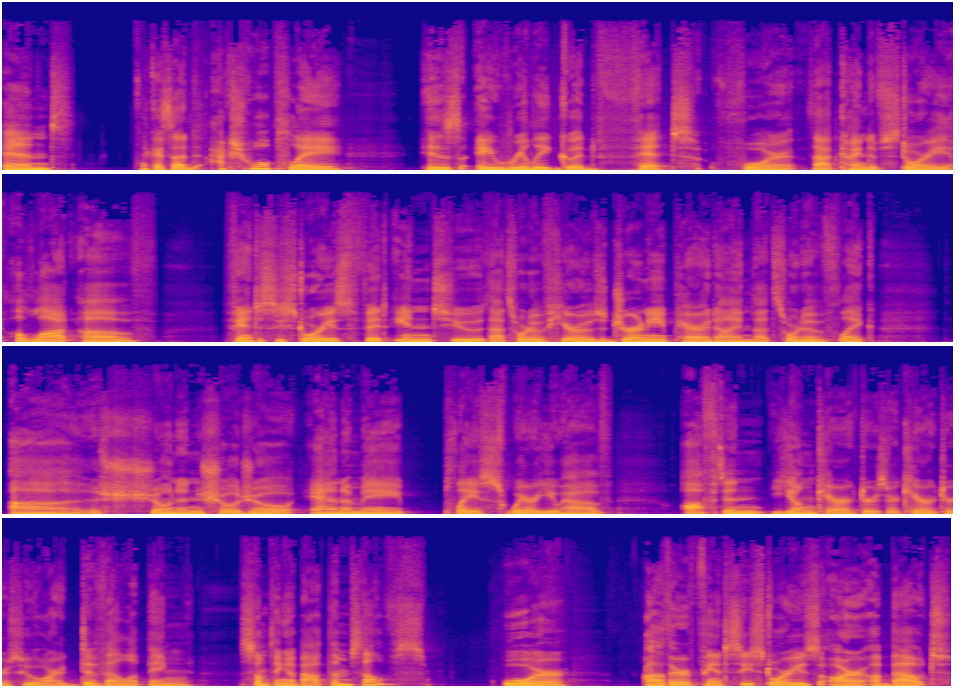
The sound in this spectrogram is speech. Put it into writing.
And like I said, actual play is a really good fit for that kind of story. A lot of fantasy stories fit into that sort of hero's journey paradigm, that sort of like uh, shonen shojo anime place where you have often young characters or characters who are developing something about themselves. Or other fantasy stories are about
